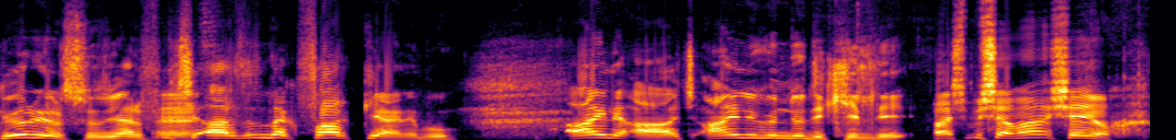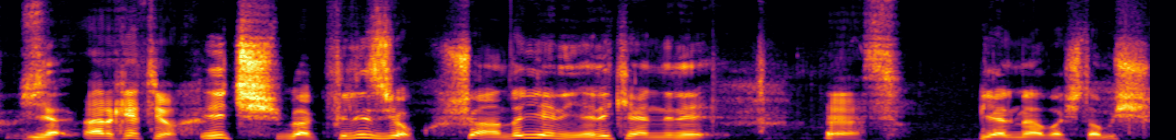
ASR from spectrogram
Görüyorsunuz yani Evet. arasındaki fark yani bu. Aynı ağaç aynı günde dikildi. Açmış ama şey yok. Ya- Hareket yok. Hiç bak filiz yok. Şu anda yeni yeni kendini Evet. gelmeye başlamış.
